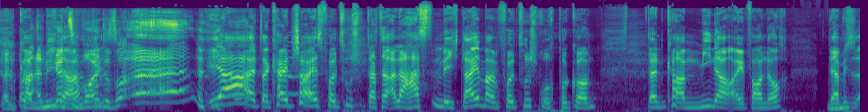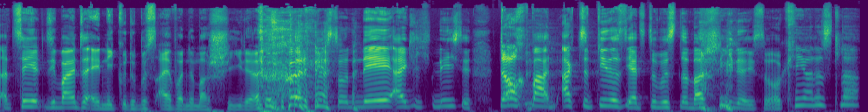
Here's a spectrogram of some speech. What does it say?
Dann Und kam an die ganze Wolte so, äh! Ja, Alter, kein Scheiß, voll Zuspruch. Dachte, alle hassen mich. Nein, Mann, voll Zuspruch bekommen. Dann kam Mina einfach noch. Da habe ich das erzählt. Sie meinte, ey, Nico, du bist einfach eine Maschine. Und ich so, nee, eigentlich nicht. Doch, Mann, akzeptier das jetzt, du bist eine Maschine. Ich so, okay, alles klar.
